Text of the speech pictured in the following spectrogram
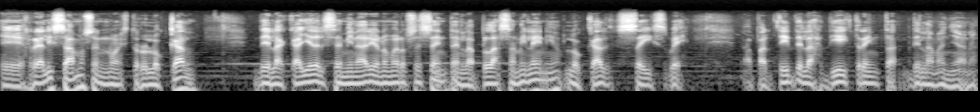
eh, realizamos en nuestro local de la calle del Seminario número 60 en la Plaza Milenio, local 6B, a partir de las 10 y 30 de la mañana.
